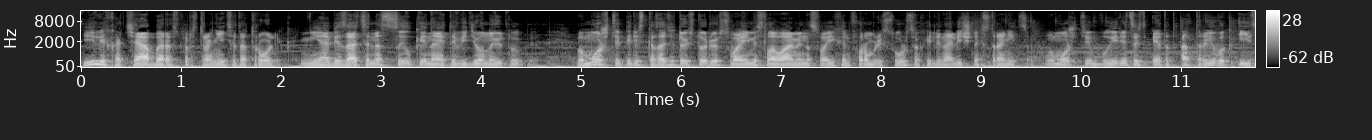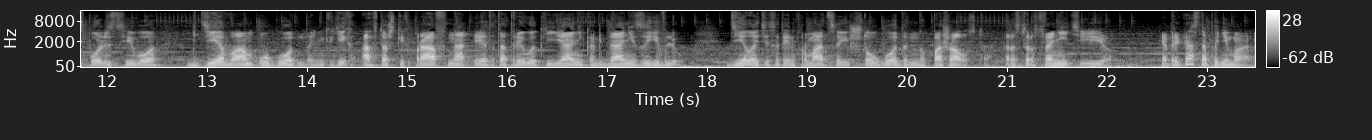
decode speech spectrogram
Или хотя бы распространить этот ролик, не обязательно ссылкой на это видео на ютубе. Вы можете пересказать эту историю своими словами на своих информресурсах или на личных страницах. Вы можете вырезать этот отрывок и использовать его где вам угодно. Никаких авторских прав на этот отрывок я никогда не заявлю. Делайте с этой информацией что угодно, но пожалуйста, распространите ее. Я прекрасно понимаю,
